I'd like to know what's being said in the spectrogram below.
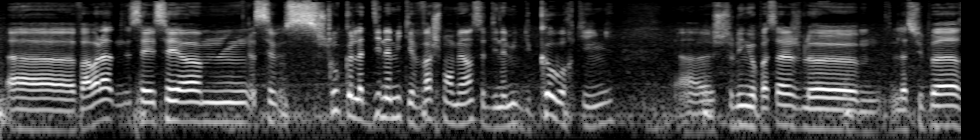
Enfin voilà, c'est, c'est, je trouve que la dynamique est vachement bien, cette dynamique du coworking. je souligne au passage le, la super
